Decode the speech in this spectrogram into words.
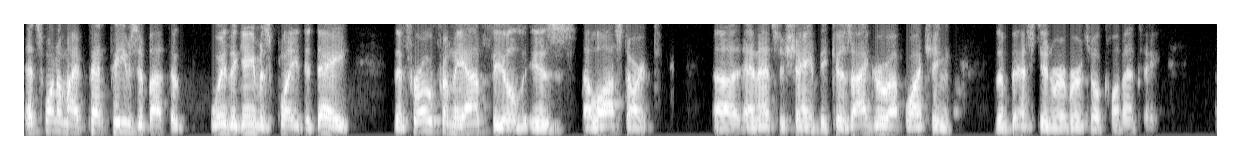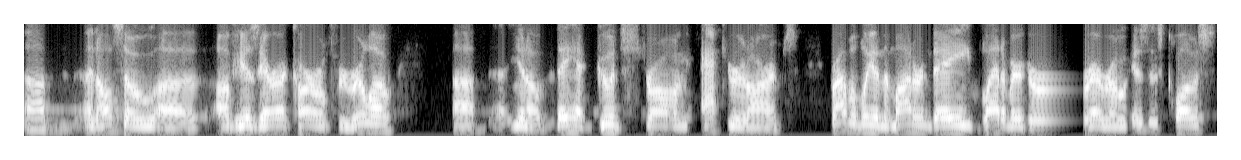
that's one of my pet peeves about the way the game is played today. The throw from the outfield is a lost art. Uh, and that's a shame because I grew up watching the best in Roberto Clemente. Uh, and also uh, of his era, Carl Furillo. Uh, you know, they had good, strong, accurate arms. Probably in the modern day, Vladimir Guerrero Guerrero is as close.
